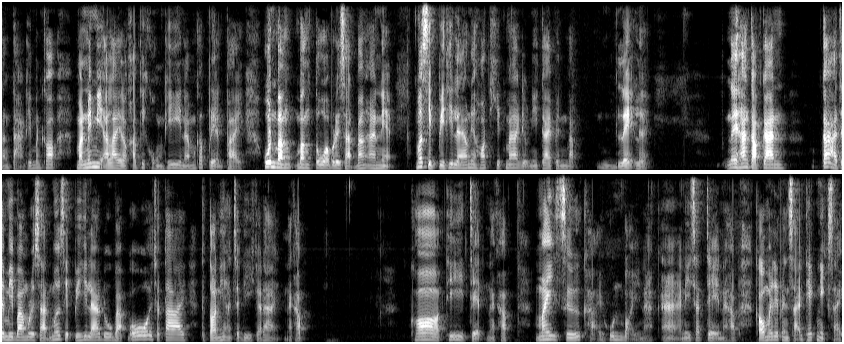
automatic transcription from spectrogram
ต่างๆ ที่มันก็มันไม่มีอะไรหรอกครับที่คงที่นะมันก็เปลี่ยนไป หุ้นบางบางตัวบริษัทบางอันเนี่ยเมื่อ 10 ปีที่แล้วเนี่ยฮอตฮิตมากเดี๋ยวนี้กลายเป็นแบบเละเลย ในทางกลับกันก็อาจจะมีบางบริษัทเมื่อ 10 ปีที่แล้วดูแบบโอ้ยจะตาย แต่ตอนนี้อาจจะดีก็ได้นะครับ ข้อที่ 7 นะครับ ไม่ซื้อขายหุ้นบ่อยนักอ่าอันนี้ชัดเจนนะครับ เขาไม่ได้เป็นสายเทคนิคสาย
